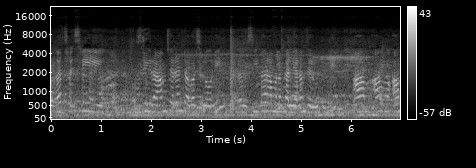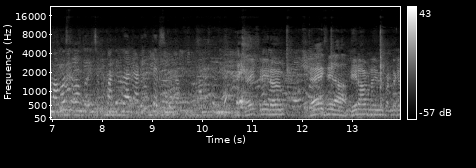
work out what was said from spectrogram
సందర్భంగా శ్రీ- శ్రీ రామ్ చరణ్ టవర్స్లోని సీతారాముల కళ్యాణం జరుగుతుంది. ఆ ఆ- ఆ మహోత్సవం గురించి పంతులు గారిని అడిగి తెలుసుకున్నాం జై శ్రీరామ్. జై శ్రీరామ్. శ్రీరామనవమి పండుగ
